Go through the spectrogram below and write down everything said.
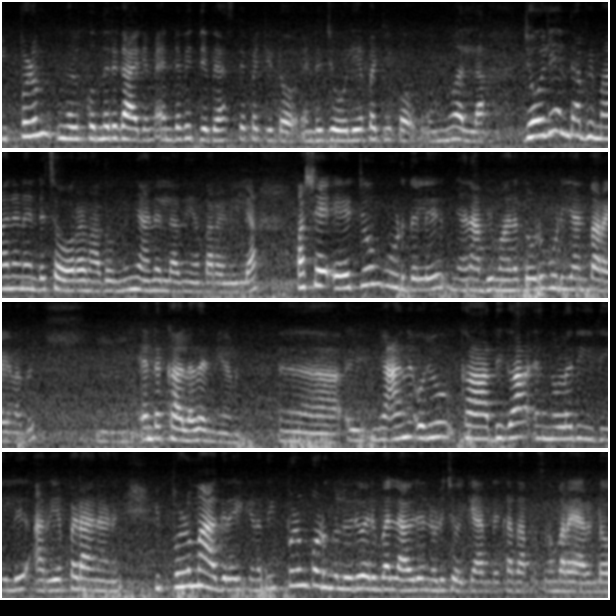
ഇപ്പോഴും നിൽക്കുന്നൊരു കാര്യം എന്റെ വിദ്യാഭ്യാസത്തെ പറ്റിയിട്ടോ എന്റെ ജോലിയെ പറ്റിയിട്ടോ ഒന്നുമല്ല. ജോലി എന്റെ അഭിമാനമാണ് എന്റെ ചോറാണ്. അതൊന്നും ഞാനല്ല എന്ന് ഞാൻ പറയണില്ല. പക്ഷേ ഏറ്റവും കൂടുതൽ ഞാൻ അഭിമാനത്തോടു കൂടി ഞാൻ പറയണത് എന്റെ കല തന്നെയാണ്. ഞാൻ ഒരു കാതിക എന്നുള്ള രീതിയിൽ അറിയപ്പെടാനാണ് ഇപ്പോഴും ആഗ്രഹിക്കുന്നത് ഇപ്പോഴും കൊടുങ്ങല്ലൂർ വരുമ്പോൾ എല്ലാവരും എന്നോട് ചോദിക്കാറുണ്ട് കഥാപ്രസംഗം പറയാറുണ്ടോ?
